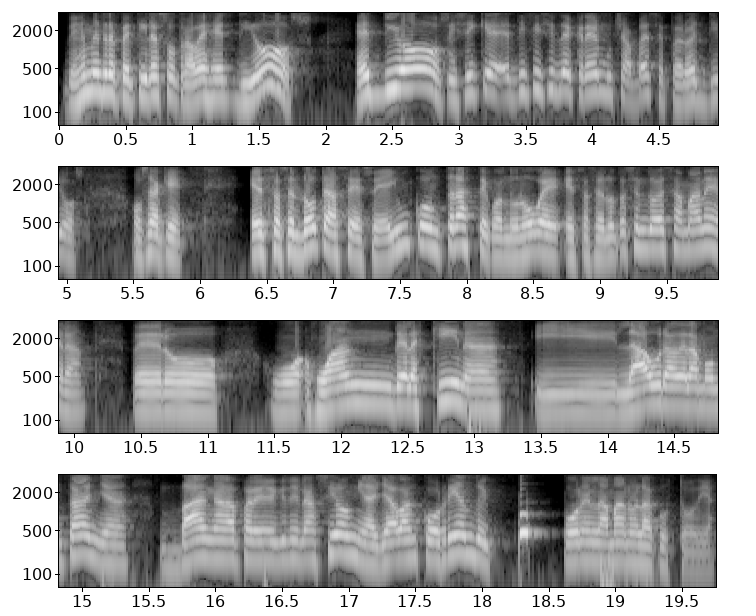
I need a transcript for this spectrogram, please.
Déjenme repetir eso otra vez, es Dios. Es Dios. Y sí que es difícil de creer muchas veces, pero es Dios. O sea que el sacerdote hace eso. Y hay un contraste cuando uno ve el sacerdote haciendo de esa manera, pero Juan de la esquina y Laura de la montaña van a la peregrinación y allá van corriendo y ¡pum! ponen la mano en la custodia.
